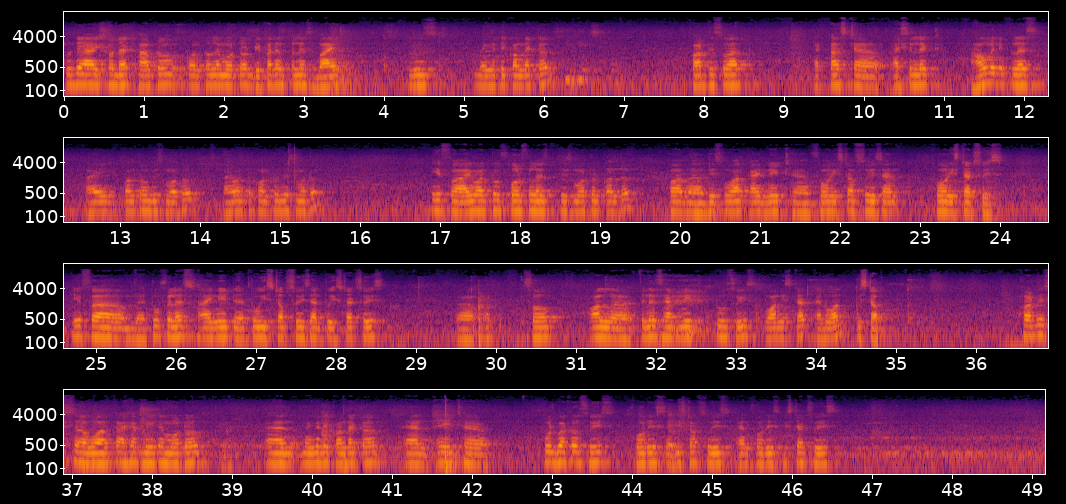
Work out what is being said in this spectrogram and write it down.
Today I show that how to control a motor difference by use magnetic conductor. For this work, at first uh, I select how many place I control this motor. I want to control this motor. If I want to four place this motor control, for uh, this work I need uh, four stop switch and four start switch. If um, two place I need uh, two stop switch and two start switch. Uh, so all uh, pillars have need two switch, one start and one stop. For this uh, work, I have need a motor and magnetic conductor and eight uh, push button switch, four is uh, stop switch and four is start switch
